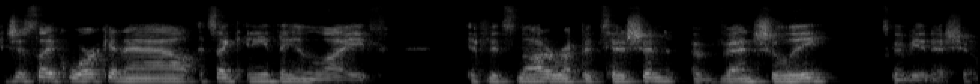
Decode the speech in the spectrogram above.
It's just like working out. It's like anything in life if it's not a repetition, eventually it's going to be an issue.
